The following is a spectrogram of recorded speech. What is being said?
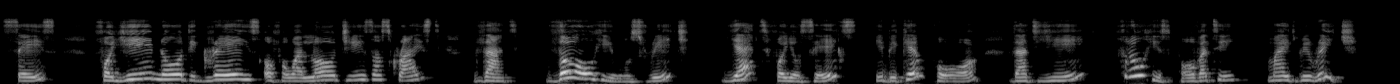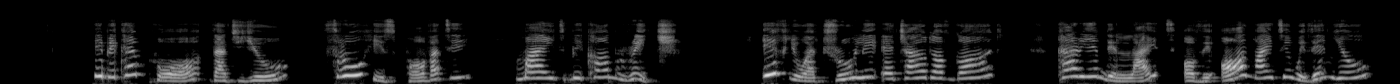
says, For ye know the grace of our Lord Jesus Christ, that though he was rich, yet for your sakes he became poor, that ye, through his poverty, might be rich. He became poor that you, through his poverty, might become rich. If you are truly a child of God, carrying the light of the Almighty within you,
